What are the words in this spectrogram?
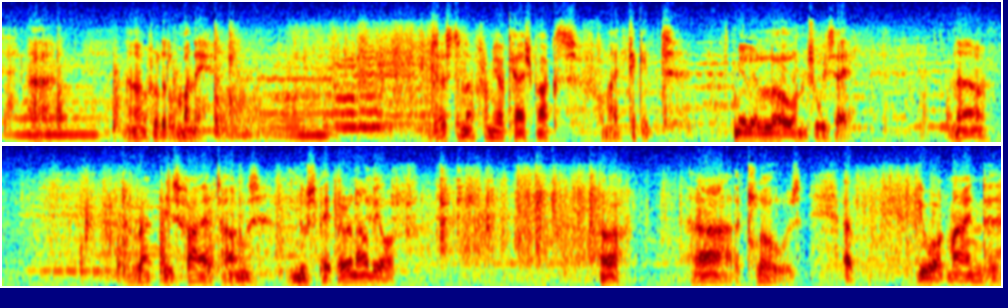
Ah, now for a little money. Just enough from your cash box for my ticket. Merely a loan, shall we say. Now, to wrap these fire tongs, newspaper, and I'll be off. Oh. Ah, the clothes. Uh, you won't mind, uh,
